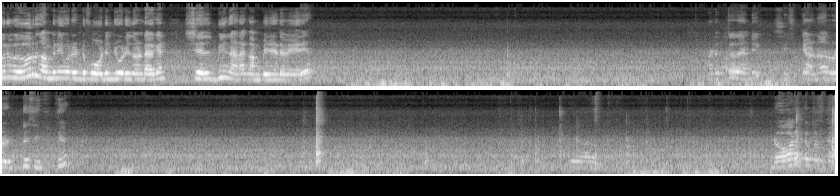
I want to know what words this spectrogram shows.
ഒരു വേറൊരു കമ്പനി കൂടെ ഉണ്ട് ഫോർഡിന്റെ കൂടി ഇതുണ്ടാക്കാൻ. ഷെൽബി എന്നാണ് കമ്പനിയുടെ പേര്. അടുത്തതണ്ടി സിഫ്റ്റ് സ്വിഫ്റ്റ് ആണ്. റെഡ് സ്വിഫ്റ്റ് ഡോറൊക്കെ തുറക്കാൻ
